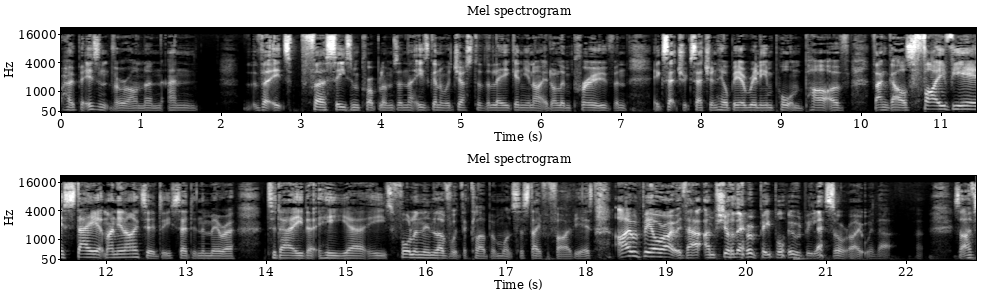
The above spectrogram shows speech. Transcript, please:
hope it isn't Veron, and and that it's first season problems and that he's going to adjust to the league and United will improve and etc etc and he'll be a really important part of Van Gaal's five year stay at Man United. He said in the Mirror today that he uh, he's fallen in love with the club and wants to stay for five years. I would be all right with that. I'm sure there are people who would be less all right with that. So I've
